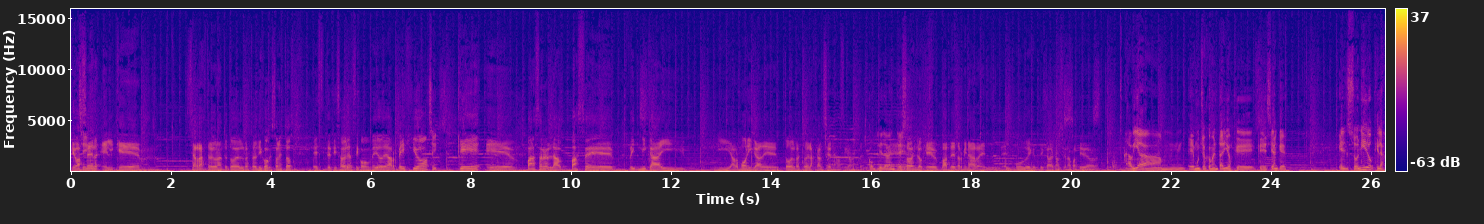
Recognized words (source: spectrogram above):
que va Sí. a ser el que mm, se arrastre durante todo el resto del disco, que son estos eh, sintetizadores así como medio de arpegio, Sí. que eh, van a ser la base rítmica y, y armónica de todo el resto de las canciones, básicamente. Completamente. Eso es lo que va a determinar el, el mood de, de cada canción a partir de ahora. Había mm, eh, muchos comentarios que, que decían que el sonido, que las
